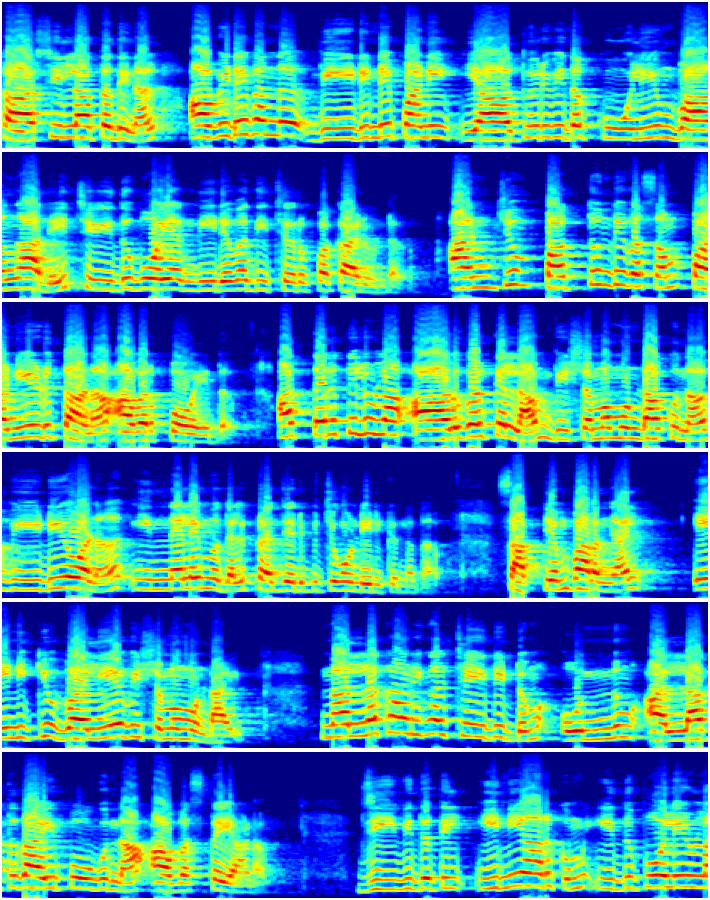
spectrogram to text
കാശില്ലാത്തതിനാൽ അവിടെ വന്ന് വീടിന്റെ പണി യാതൊരുവിധ കൂലിയും വാങ്ങാതെ ചെയ്തുപോയ നിരവധി ചെറുപ്പക്കാരുണ്ട്. അഞ്ചും പത്തും ദിവസം പണിയെടുത്താണ് അവർ പോയത്. അത്തരത്തിലുള്ള ആളുകൾക്കെല്ലാം വിഷമമുണ്ടാക്കുന്ന വീഡിയോ ആണ് ഇന്നലെ മുതൽ പ്രചരിപ്പിച്ചുകൊണ്ടിരിക്കുന്നത്. സത്യം പറഞ്ഞാൽ എനിക്ക് വലിയ വിഷമമുണ്ടായി. നല്ല കാര്യങ്ങൾ ചെയ്തിട്ടും ഒന്നും അല്ലാത്തതായി പോകുന്ന അവസ്ഥയാണ്. ജീവിതത്തിൽ ഇനി ആർക്കും ഇതുപോലെയുള്ള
